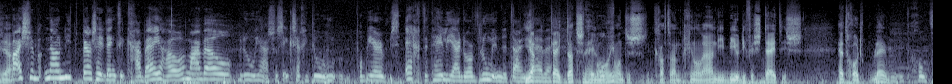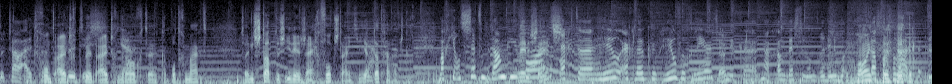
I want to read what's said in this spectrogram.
Ja. Maar als je nou niet per se denkt, ik ga bijhouden, maar wel, ik bedoel, ja, zoals ik zeg, ik doe, probeer echt het hele jaar door bloemen in de tuin te Ja, hebben. kijk, dat is een hele Of- mooie. Want dus, ik gaf het aan het begin al aan, die biodiversiteit is het grote probleem. De grond totaal uitgeput. Grond uitgeput, uitgedroogd, eh, kapot gemaakt. Terwijl in de stad dus iedereen zijn eigen volkstuintje. Ja, Ja. dat gaat hartstikke goed. Mag ik je ontzettend bedanken hiervoor. Echt eh, heel erg leuk. Ik heb heel veel geleerd. Leuk. En ik eh, nou, ga mijn best doen om er een hele mooie Mooi. podcast van te maken.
